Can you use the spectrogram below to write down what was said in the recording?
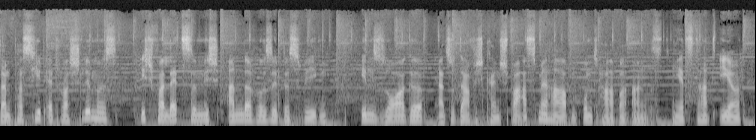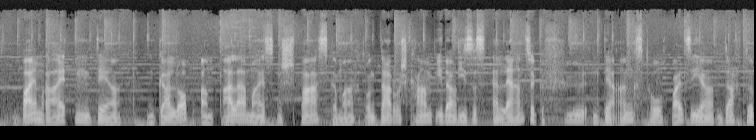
dann passiert etwas Schlimmes, ich verletze mich, andere sind deswegen in Sorge, also darf ich keinen Spaß mehr haben und habe Angst. Jetzt hat ihr beim Reiten der Galopp am allermeisten Spaß gemacht und dadurch kam wieder dieses erlernte Gefühl der Angst hoch, weil sie ja dachte,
